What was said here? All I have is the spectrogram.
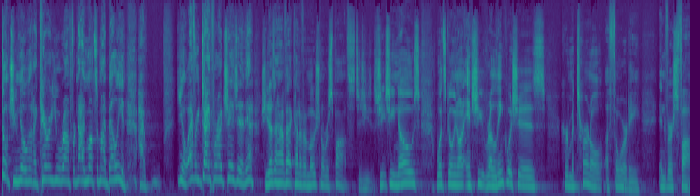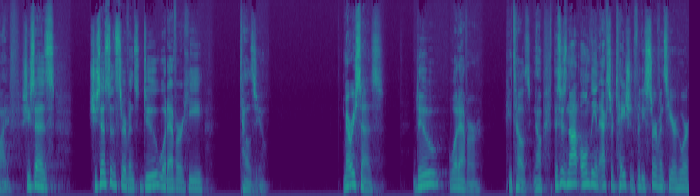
don't you know that I carried you around for nine months in my belly and I, you know, every diaper I changed it. And she doesn't have that kind of emotional response to Jesus. She, she knows what's going on and she relinquishes her maternal authority in verse 5. She says, she says to the servants, Do whatever he tells you. Mary says, Do whatever he tells you. Now, this is not only an exhortation for these servants here who are,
